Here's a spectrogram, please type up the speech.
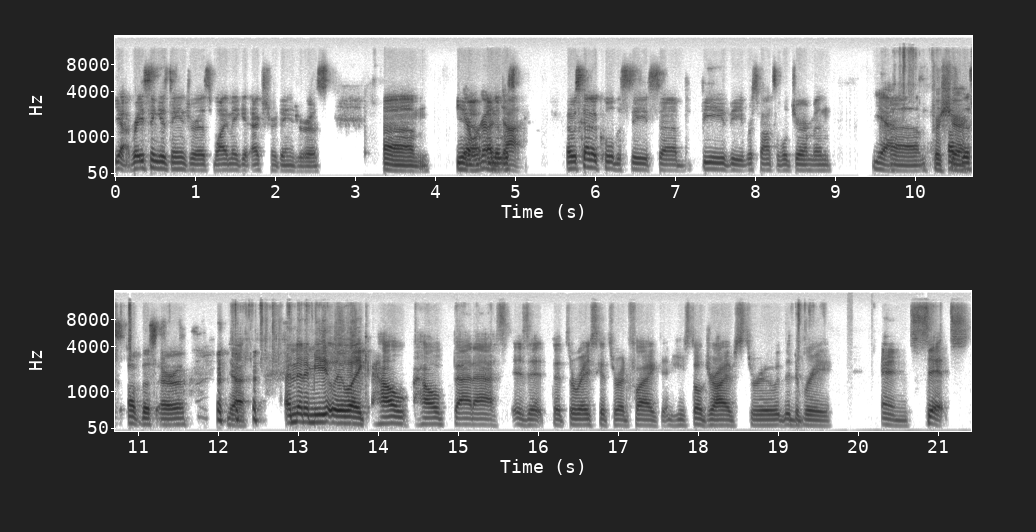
yeah, racing is dangerous. Why make it extra dangerous?" Um, you yeah know, we're and gonna it was die it was kind of cool to see Seb be the responsible German yeah um, for of sure this of this era. yeah and then immediately like how how badass is it that the race gets red flagged and he still drives through the debris and sits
